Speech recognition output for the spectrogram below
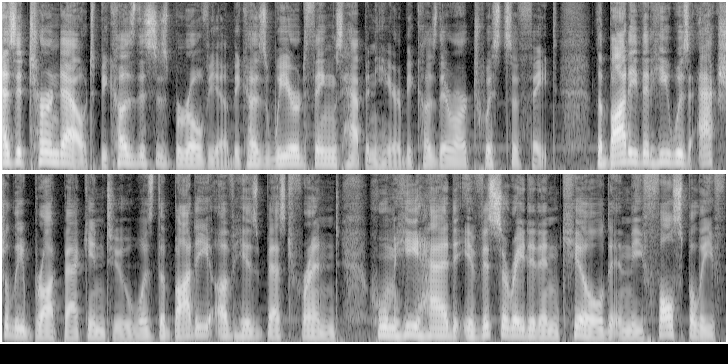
As it turned out, because this is Barovia, because weird things happen here, because there are twists of fate, the body that he was actually brought back into was the body of his best friend, whom he had eviscerated and killed in the false belief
